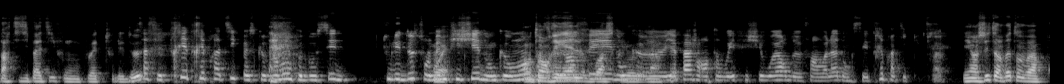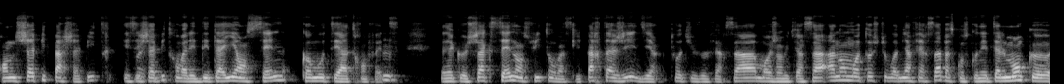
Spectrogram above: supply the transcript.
participatif où on peut être tous les deux. Ça c'est très très pratique parce que vraiment on peut bosser tous les deux sur le Ouais. même fichier, donc au moins En on temps réel, fait, donc il n'y a pas genre t'envoyer fichier Word, enfin voilà, donc c'est très pratique. Ouais. Et ensuite, en fait, on va prendre chapitre par chapitre et ces Ouais. chapitres, on va les détailler en scène comme au théâtre, en fait. Mm. C'est-à-dire que chaque scène, ensuite, on va se les partager et dire toi, tu veux faire ça, moi, j'ai envie de faire ça. Ah non, moi, toi, je te vois bien faire ça parce qu'on se connaît tellement que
